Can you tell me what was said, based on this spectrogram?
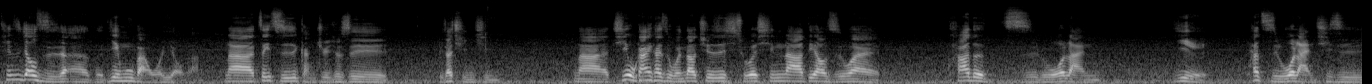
天之骄子呃的夜幕版我有了。那这一支感觉就是比较清新。那其实我刚一开始闻到，其实除了辛辣调之外，它的紫罗兰叶，它紫罗兰其实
